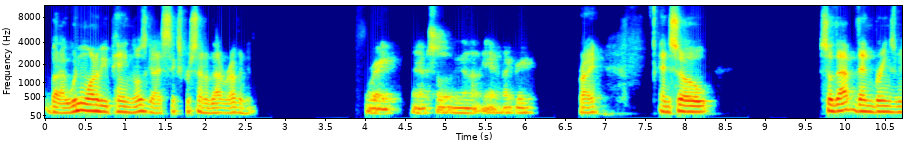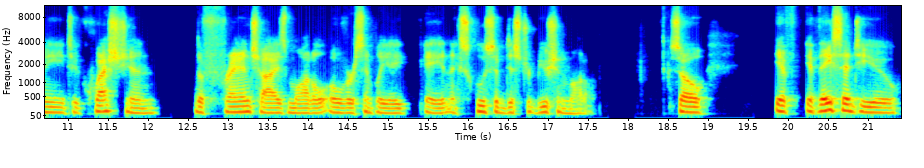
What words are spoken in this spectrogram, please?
But I wouldn't want to be paying those guys 6% of that revenue. Right. Absolutely not. Yeah, I agree. Right. And so, so that then brings me to question the franchise model over simply a, a an exclusive distribution model. So if if they said to you,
